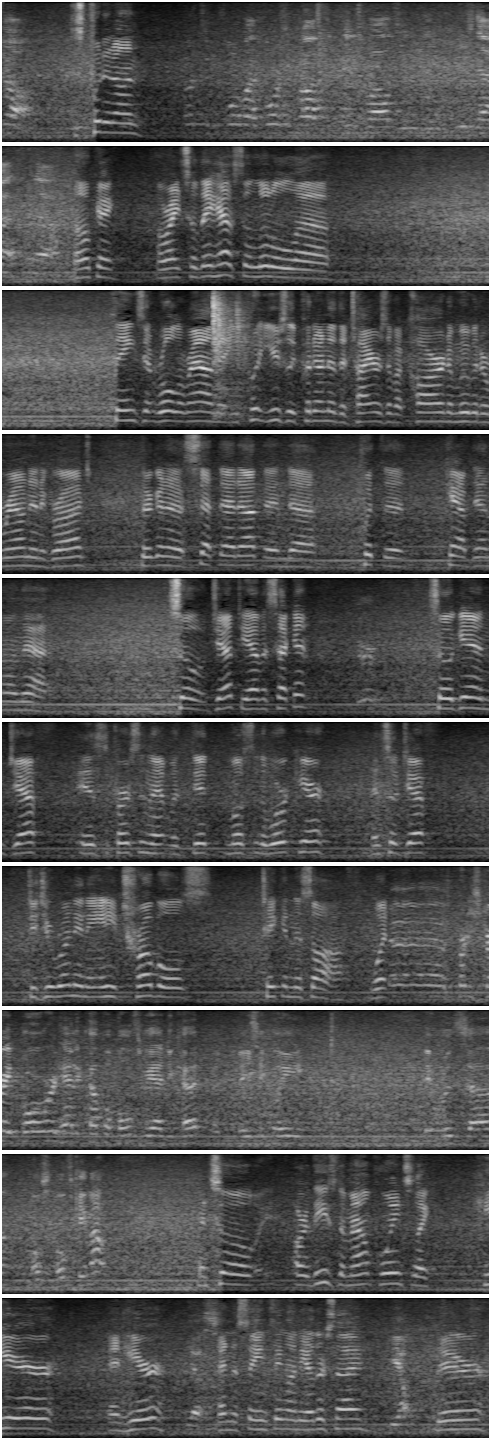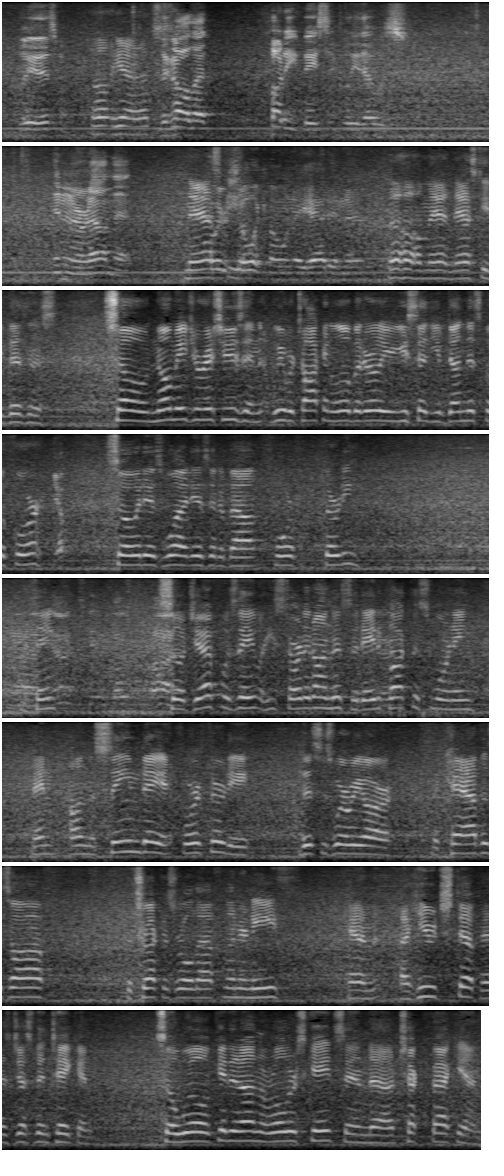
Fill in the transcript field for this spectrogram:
No, Just put it on, put some four by fours across the pinch welds and use that for now. okay. All right, so they have some little, uh, things that roll around that you put, usually put under the tires of a car to move it around in a garage. They're gonna set that up and, uh, put the cab down on that. So Jeff, do you have a second? Sure. So again, Jeff is the person that was, did most of the work here. And so Jeff, did you run into any troubles taking this off? What, Uh, it was pretty straightforward. Had a couple bolts we had to cut, but basically it was uh, most bolts came out. and so are these the mount points like here and here? Yes. And the same thing on the other side? Yep. There, Look at this one. oh yeah, that's Look at all that putty basically that was in and around that. Nasty. silicone they had in there. Oh man, nasty business. So no major issues and we were talking a little bit earlier, you said you've done this before? Yep. So it is what, is it about 430? I think. Yeah, it's getting close to five. So Jeff was able, he started on this at 8 o'clock this morning, and on the same day at 4.30, this is where we are. The cab is off, the truck is rolled out from underneath, and a huge step has just been taken. So we'll get it on the roller skates and uh, check back in.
